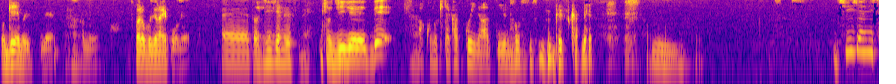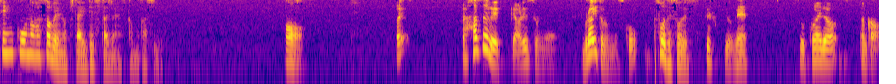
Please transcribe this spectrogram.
のゲームですよね。はいあの、スパラボじゃない方の。えっ、と、GGN ですね。その GJ で、はいあ、この機体かっこいいなっていうのですかね。うん。GGN に先行のハサウェイの機体出てたじゃないですか、昔。ああ。あれ？あれハザウェイってあれですよね。ブライトの息子そうです、そうです。ですよね。そう、この間、なんか、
